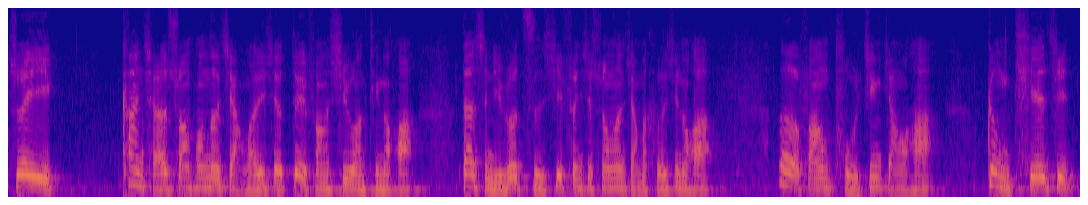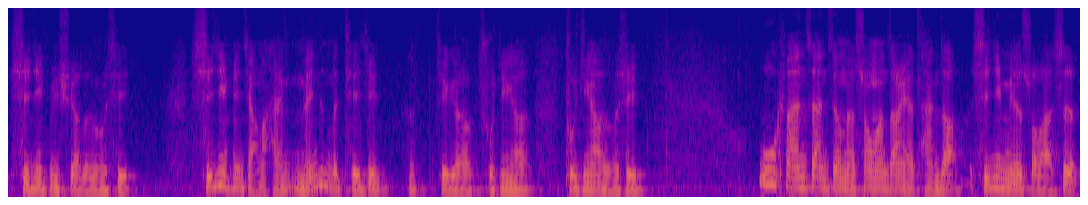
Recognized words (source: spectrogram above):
所以看起来双方都讲了一些对方希望听的话，但是你若仔细分析双方讲的核心的话，俄方普京讲的话。更贴近习近平需要的东西，习近平讲的还没那么贴近这个普京要普京要的东西。乌克兰战争呢，双方当然也谈到，习近平的说法是，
